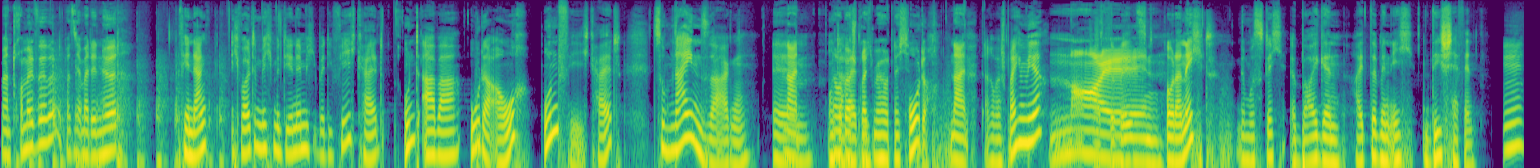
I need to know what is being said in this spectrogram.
Mein Trommelwirbel, ich weiß nicht, ob man den hört. Vielen Dank. Ich wollte mich mit dir nämlich über die Fähigkeit und aber oder auch Unfähigkeit zum Nein sagen ähm, Nein, darüber sprechen wir heute nicht. Oh doch, Nein. darüber sprechen wir. Nein. oder nicht. Du musst dich beugen. Heute bin ich die Chefin. Mhm.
